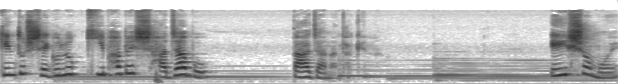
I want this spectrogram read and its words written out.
কিন্তু সেগুলো কীভাবে সাজাবো তা জানা থাকে না। এই সময়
